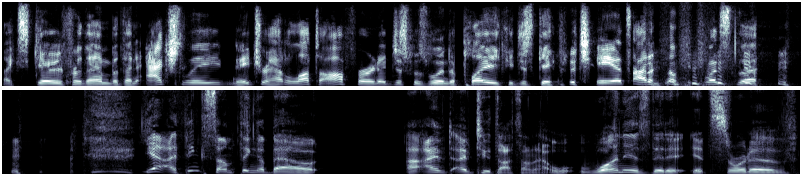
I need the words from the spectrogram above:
like scary for them. But then actually, nature had a lot to offer, and it just was willing to play if you just gave it a chance. I don't know what's the yeah i think something about I- I've, I have two thoughts on that. One is that it, it's sort of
